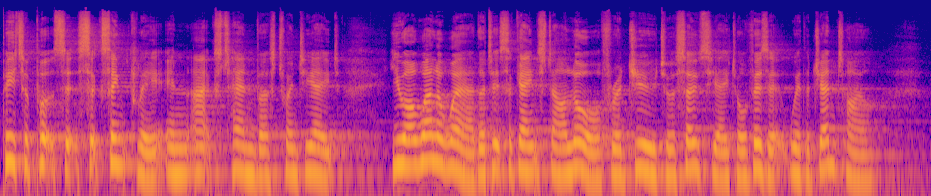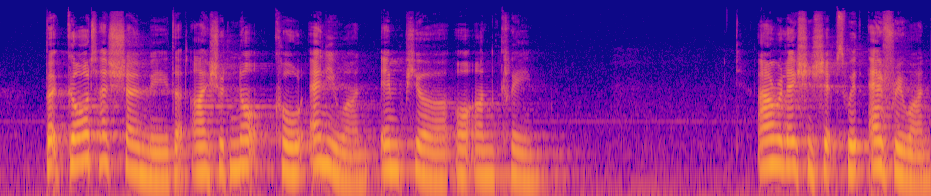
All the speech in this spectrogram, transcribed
Peter puts it succinctly in Acts 10, verse 28 You are well aware that it's against our law for a Jew to associate or visit with a Gentile. But God has shown me that I should not call anyone impure or unclean. Our relationships with everyone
